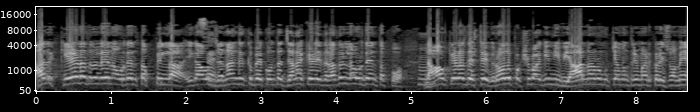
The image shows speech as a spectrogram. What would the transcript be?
ಆದ್ರೆ ಕೇಳೋದ್ರಲ್ಲೇನು ಅವ್ರದ್ದೇನು ತಪ್ಪಿಲ್ಲ. ಈಗ ಅವ್ರ ಜನಾಂಗಕ್ಕೆ ಬೇಕು ಅಂತ ಜನ ಕೇಳಿದ್ರೆ. ಅದ್ರಲ್ಲಿ ಅವ್ರದ್ದೇನು ತಪ್ಪು? ನಾವು ಕೇಳೋದಷ್ಟೇ ವಿರೋಧ ಪಕ್ಷವಾಗಿ ನೀವು ಯಾರನ್ನಾರು ಮುಖ್ಯಮಂತ್ರಿ ಮಾಡ್ಕೊಳ್ಳಿ ಸ್ವಾಮಿ.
